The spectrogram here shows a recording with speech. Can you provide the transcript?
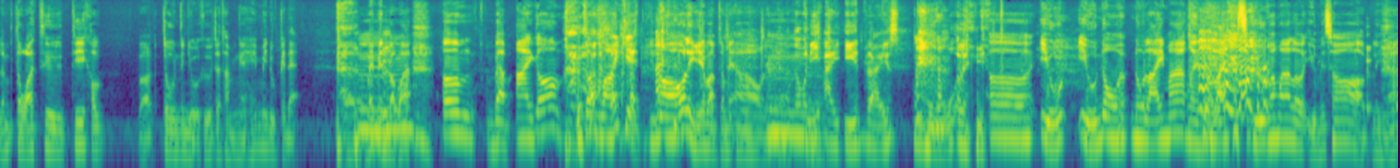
แล้วแต่ว่าคือที่เขาเอ่อจูนกันอยู่คือจะทำยังไงให้ไม่ดูกระแดะเออ ไม่เป็นแบบว่าเออแบบ I ก็ don't like it you know อะไรอย่างเงี้ยแบบจะไม่เอาอะไรอย่างเงี้ยแล้วก็วันนี้ I eat rice หมูอะไรอย่างเงี้ยเออ eew eew no no like มากเลย no like คือซีอิ๋วมากๆเลยอิ๋วไม่ชอบอะไรอย่างเงี้ย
